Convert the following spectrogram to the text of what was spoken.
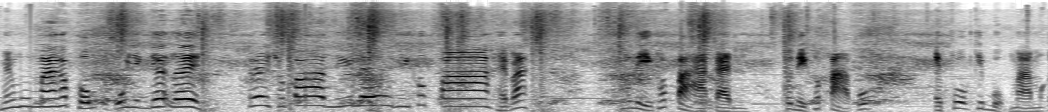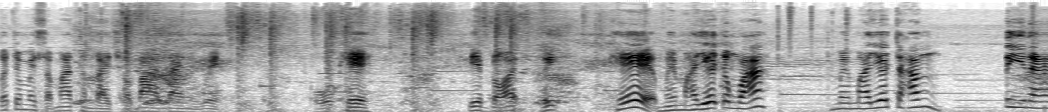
แมงมุมมาครับผมโอ้โหอย่างเยอะเลยเฮ้ยชาวบ้านหนีเร็วหนีเข้าป่าเห็นปะมันหนีเข้าป่ากันพอหนีเข้าป่าปุ๊บไอ้พวกที่บุกมามันก็จะไม่สามารถทำลายชาวบ้านได้นะเว้ยโอเค เรียบร้อยเฮ้ย เคทำไมมาเยอะจังวะทำไมมาเยอะจัง ตีนะ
